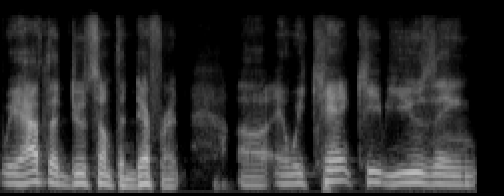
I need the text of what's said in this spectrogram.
we have to do something different uh, and we can't keep using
